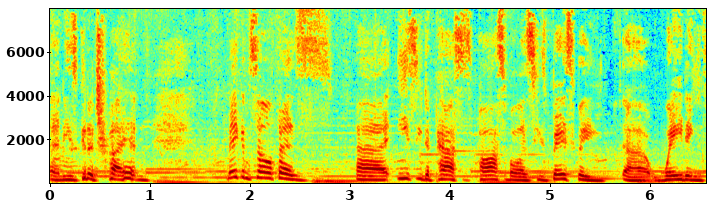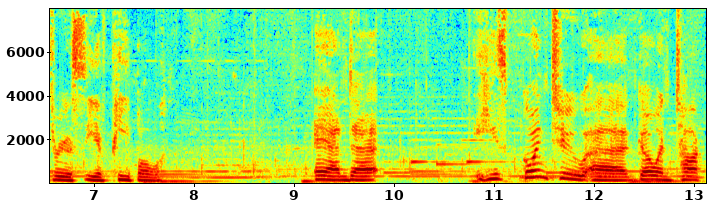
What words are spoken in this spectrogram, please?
And he's gonna try and make himself as uh, easy to pass as possible as he's basically uh, wading through a sea of people. And uh, he's going to uh, go and talk.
